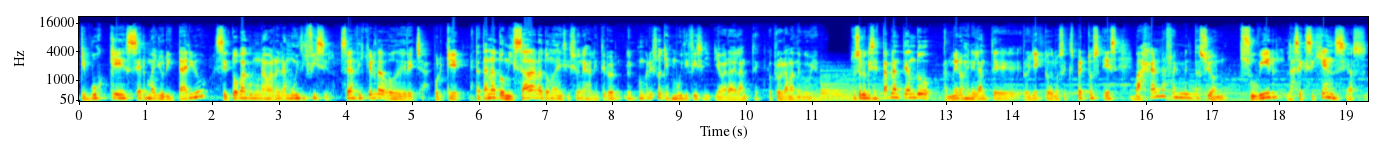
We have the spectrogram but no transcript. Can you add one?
que busque ser mayoritario se topa con una barrera muy difícil, seas de izquierda o de derecha, porque está tan atomizada la toma de decisiones al interior del Congreso que es muy difícil llevar adelante los programas de gobierno. Entonces lo que se está planteando, al menos en el anteproyecto de los expertos, es bajar la fragmentación, subir las exigencias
